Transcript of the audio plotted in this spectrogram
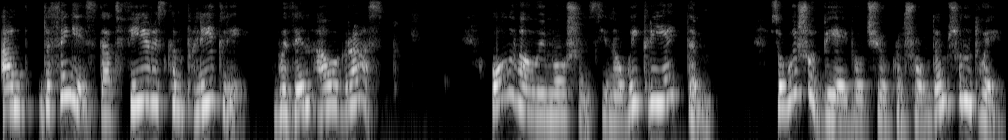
And the thing is that fear is completely within our grasp. All of our emotions, you know, we create them. So we should be able to control them, shouldn't we?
